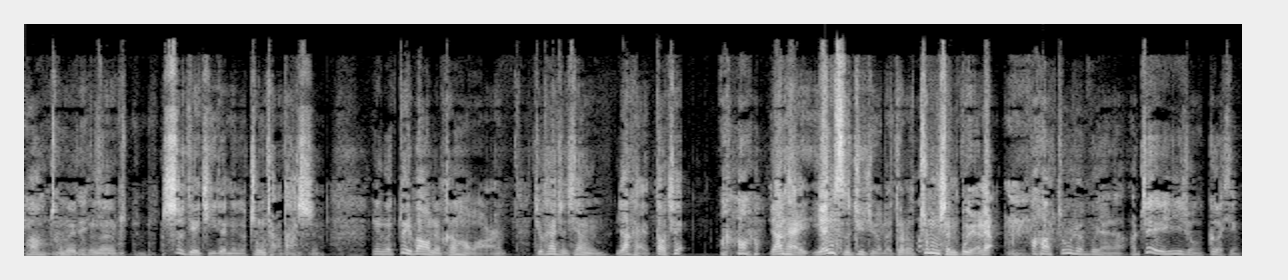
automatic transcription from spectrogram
啊，成为那个世界级的那个中场大师。那个队报呢很好玩，就开始向亚凯道歉。亚凯严词拒绝了，叫做终身不原谅啊，终身不原谅啊，这是一种个性。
